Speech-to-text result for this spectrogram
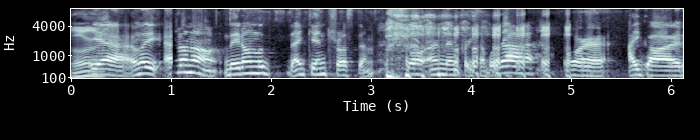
right. yeah, I'm like I don't know. They don't look. I can't trust them. So and then for example that, or I got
